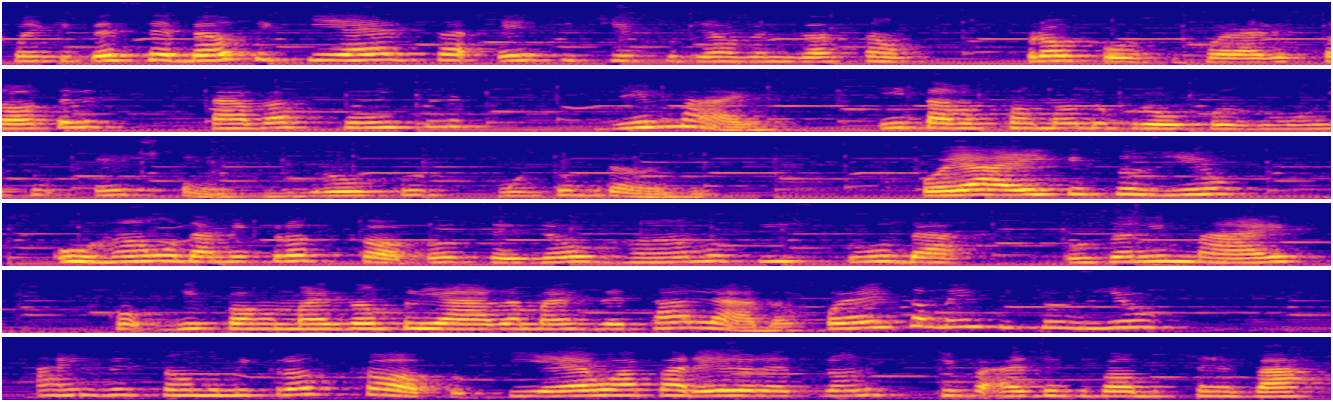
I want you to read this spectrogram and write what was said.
foi que percebeu-se que essa, esse tipo de organização proposto por Aristóteles estava simples demais e estava formando grupos muito extensos, grupos muito grandes. Foi aí que surgiu o ramo da microscópio, ou seja, o ramo que estuda os animais de forma mais ampliada, mais detalhada. Foi aí também que surgiu a invenção do microscópio, que é o aparelho eletrônico que a gente vai observar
